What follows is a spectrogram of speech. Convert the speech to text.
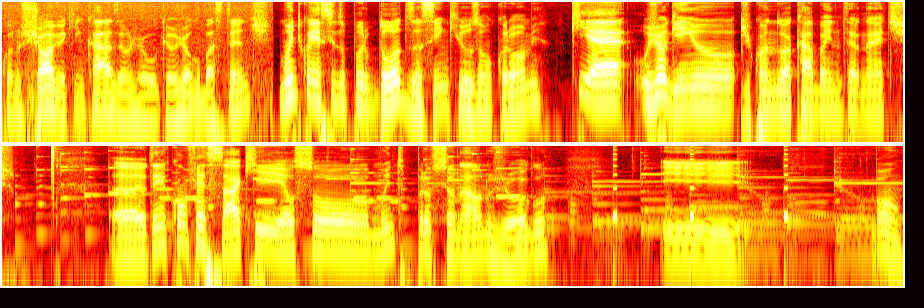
quando chove aqui em casa, é um jogo que eu jogo bastante. Muito conhecido por todos, assim, que usam o Chrome, que é o joguinho de quando acaba a internet. Uh, eu tenho que confessar que eu sou muito profissional no jogo. E... Bom,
